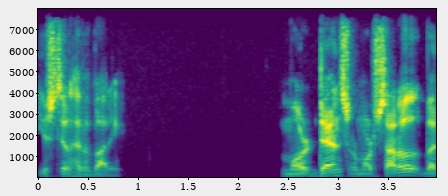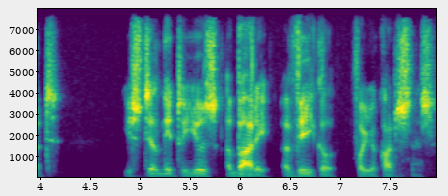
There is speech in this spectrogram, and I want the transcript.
you still have a body. More dense or more subtle, but you still need to use a body, a vehicle for your consciousness.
